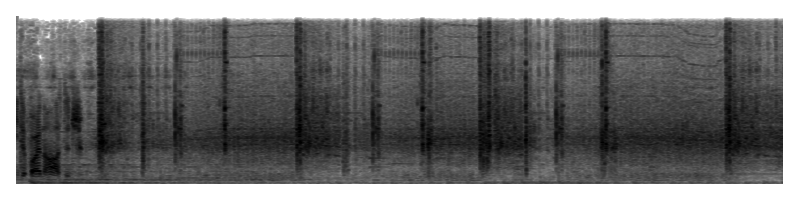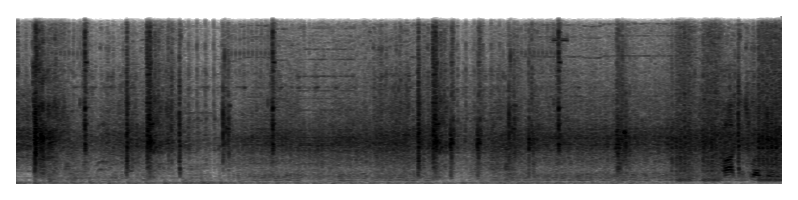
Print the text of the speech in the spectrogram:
Need to find the hostage located.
